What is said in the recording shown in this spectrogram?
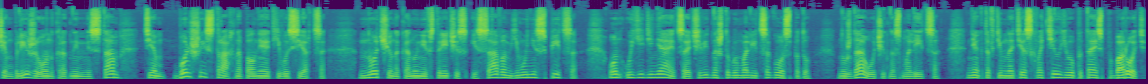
Чем ближе он к родным местам, тем больший страх наполняет его сердце. Ночью, накануне встречи с Исавом, ему не спится. Он уединяется, очевидно, чтобы молиться Господу. Нужда учит нас молиться. Некто в темноте схватил его, пытаясь побороть.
